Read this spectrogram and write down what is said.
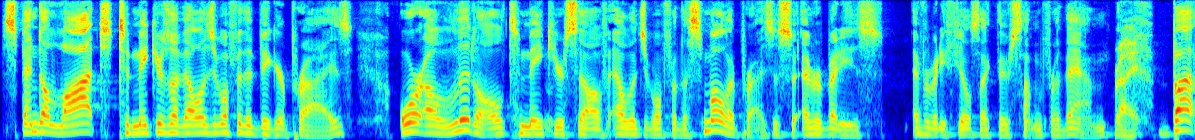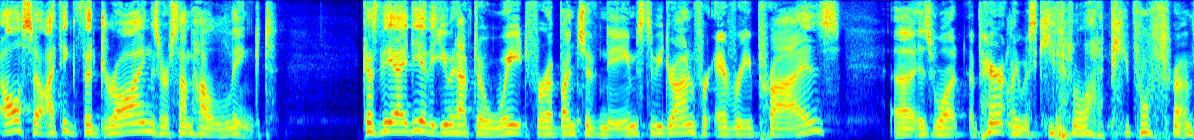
spend a lot to make yourself eligible for the bigger prize or a little to make yourself eligible for the smaller prizes so everybody's everybody feels like there's something for them. Right. But also, I think the drawings are somehow linked because the idea that you would have to wait for a bunch of names to be drawn for every prize uh, is what apparently was keeping a lot of people from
